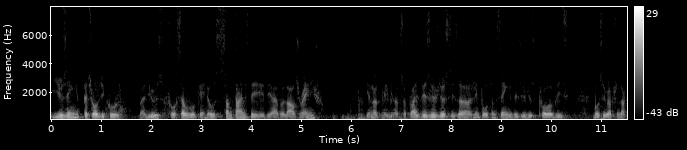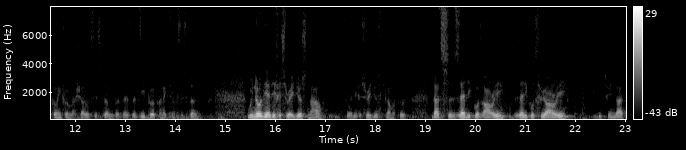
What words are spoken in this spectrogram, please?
using petrological values for several volcanoes. Sometimes they, they have a large range. you're not maybe not surprised. Vesuvius is an important thing. Vesuvius probably is, most eruptions are coming from a shallow system, but there's a deeper connecting system. We know the edifice radius now, so edifice radius, kilometers. That's uh, Z equals RE. Z equals 3 RE. Between that,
